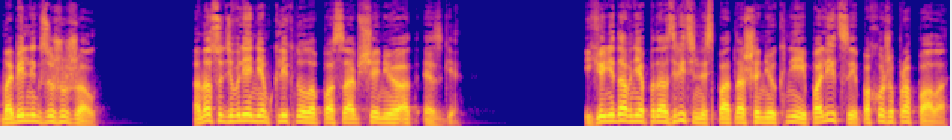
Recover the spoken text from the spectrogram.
Мобильник зажужжал. Она с удивлением кликнула по сообщению от Эсги. Ее недавняя подозрительность по отношению к ней и полиции, похоже, пропала.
